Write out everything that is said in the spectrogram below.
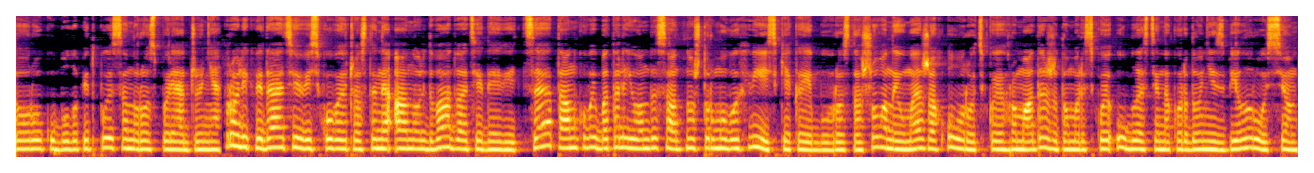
року було підписано розпорядження про ліквідацію військової частини А 0229 Це танковий батальйон десантно-штурмових військ, який був розташований у межах Овруцької громади Житомирської області на кордоні з Білоруссю.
